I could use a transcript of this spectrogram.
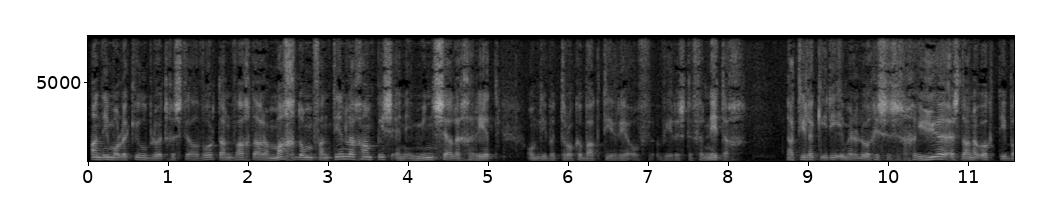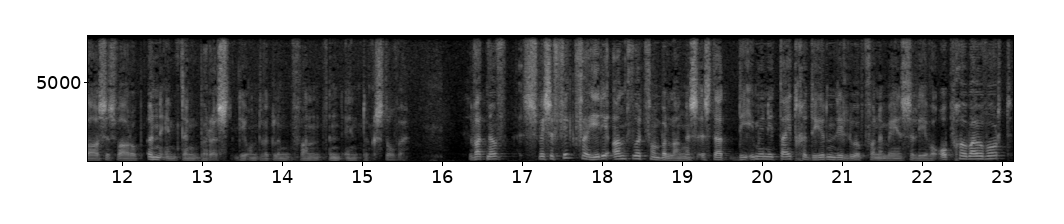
aan die molekuul blootgestel word, dan wag daar 'n magdom van teenliggaampies en immuunselle gereed om die betrokke bakterie of virus te vernietig. Natuurlik hierdie immunologiese geheue is dan ook die basis waarop inenting berus, die ontwikkeling van inentingsstowwe. Wat nou spesifiek vir hierdie antwoord van belang is, is dat die immuniteit gedurende die loop van 'n mens se lewe opgebou word.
